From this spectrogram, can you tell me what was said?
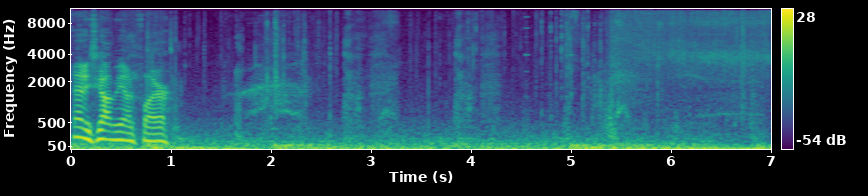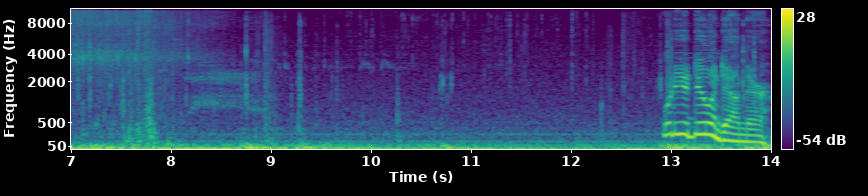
And he's got me on fire. What are you doing down there?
